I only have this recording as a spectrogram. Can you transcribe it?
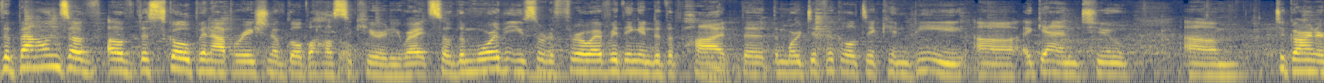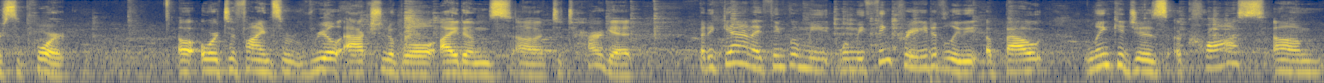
the bounds of, of the scope and operation of global health security, right? So the more that you sort of throw everything into the pot, the, the more difficult it can be, uh, again, to, um, to garner support or to find sort of real actionable items uh, to target. But again, I think when we when we think creatively about linkages across um,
